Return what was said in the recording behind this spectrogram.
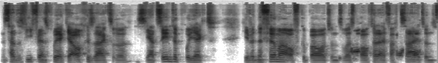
das hat das V-Friends-Projekt ja auch gesagt, so ein Jahrzehnte-Projekt. Hier wird eine Firma aufgebaut und sowas braucht halt einfach Zeit und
